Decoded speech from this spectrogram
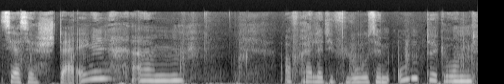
sehr, sehr steil, ähm, auf relativ losem Untergrund.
